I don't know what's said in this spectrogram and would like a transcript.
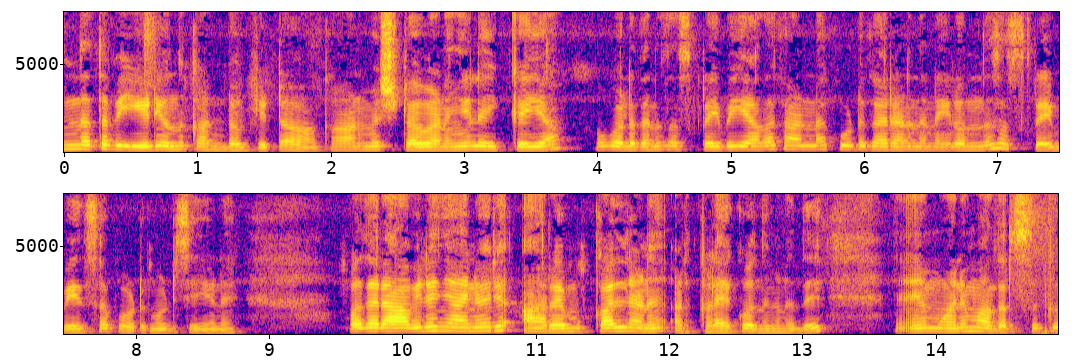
ഇന്നത്തെ വീഡിയോ ഒന്ന് കണ്ടോക്കി കേട്ടോ കാണുമ്പോൾ ഇഷ്ടമാണെങ്കിൽ ലൈക്ക് ചെയ്യുക അതുപോലെ തന്നെ സബ്സ്ക്രൈബ് ചെയ്യാതെ കാണുന്ന കൂട്ടുകാരാണെന്നുണ്ടെങ്കിൽ ഒന്ന് സബ്സ്ക്രൈബ് ചെയ്ത് സപ്പോർട്ടും കൂടി ചെയ്യണേ. അപ്പോൾ അത് രാവിലെ ഞാനൊരു ആറേ മുക്കാലിലാണ് അടുക്കളയൊക്കെ വന്നിങ്ങണത്. മോന് മദർസക്ക്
